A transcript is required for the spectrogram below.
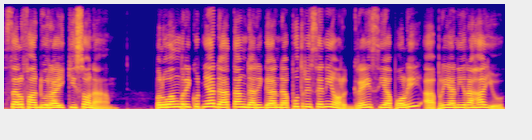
Selva Durai Kisona. Peluang berikutnya datang dari ganda putri senior Grace Yapoli Apriani Rahayu.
